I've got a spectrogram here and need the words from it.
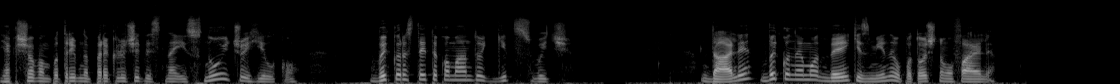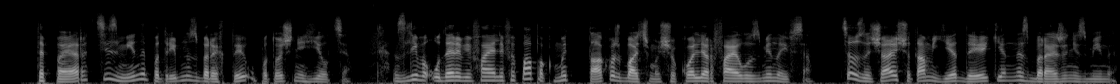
Якщо вам потрібно переключитись на існуючу гілку, використайте команду git switch. Далі виконаємо деякі зміни у поточному файлі. Тепер ці зміни потрібно зберегти у поточній гілці. Зліва у дереві файлів і папок ми також бачимо, що колір файлу змінився. Це означає, що там є деякі незбережені зміни.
